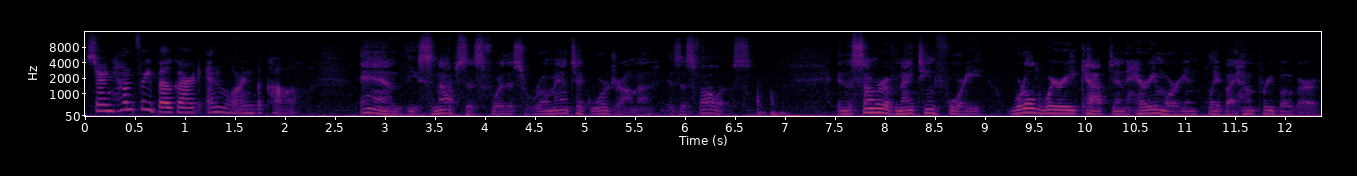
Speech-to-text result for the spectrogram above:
starring Humphrey Bogart and Lauren Bacall. And the synopsis for this romantic war drama is as follows In the summer of 1940, world weary Captain Harry Morgan, played by Humphrey Bogart,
